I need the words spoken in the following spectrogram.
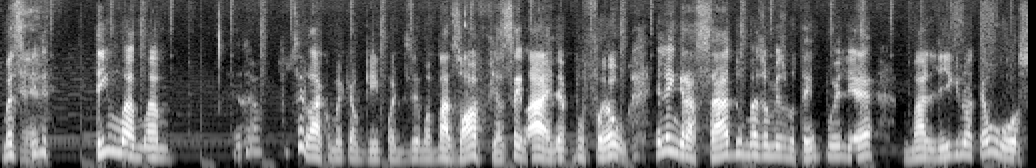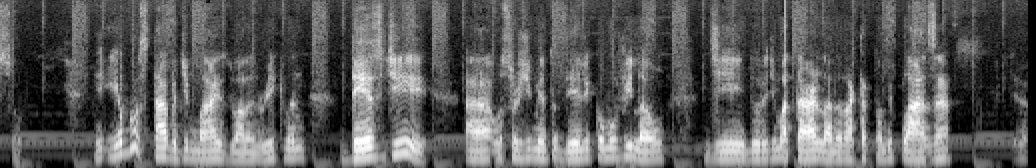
mas é. ele tem uma, uma, sei lá como é que alguém pode dizer, uma basófia, sei lá, ele é bufão, ele é engraçado, mas ao mesmo tempo ele é maligno até o osso. E, e eu gostava demais do Alan Rickman desde uh, o surgimento dele como vilão de Duro de Matar, lá no Nakatomi Plaza. Eu,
